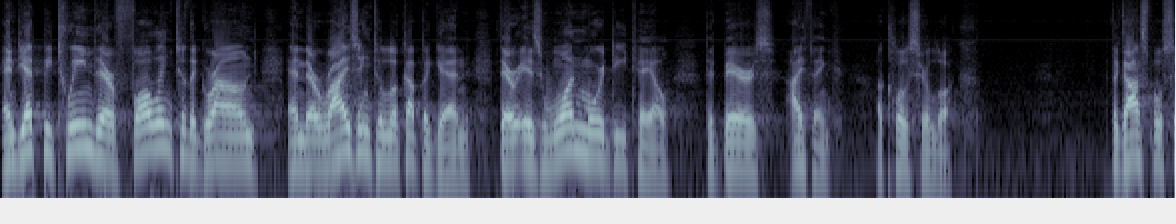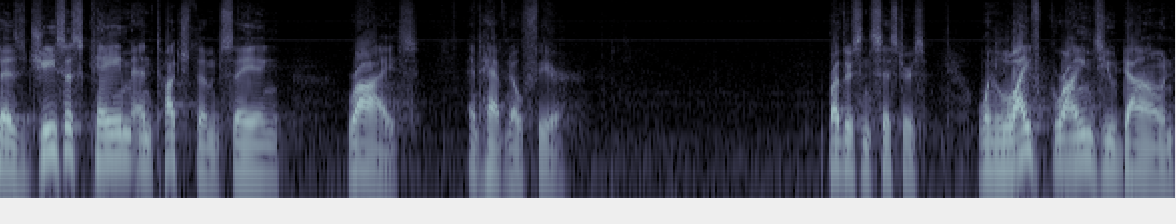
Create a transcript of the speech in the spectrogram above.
And yet, between their falling to the ground and their rising to look up again, there is one more detail that bears, I think, a closer look. The gospel says, Jesus came and touched them, saying, Rise and have no fear. Brothers and sisters, when life grinds you down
